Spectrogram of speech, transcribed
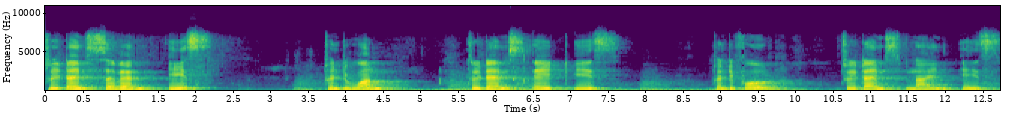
3 times 7 is 21 3 times 8 is 24 3 times 9 is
